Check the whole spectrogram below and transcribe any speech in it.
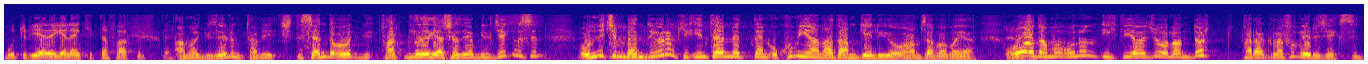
bu tür yere gelen kitle farklı kitle. Ama güzelim tabii işte sen de o farklılığı yaşayabilecek misin? Onun için ben diyorum ki internetten okumayan adam geliyor o Hamza Baba'ya. Evet. O adamı onun ihtiyacı olan dört paragrafı vereceksin.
